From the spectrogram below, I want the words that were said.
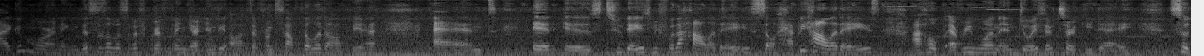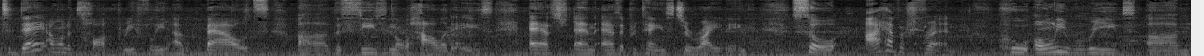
Hi, good morning. This is Elizabeth Griffin, your indie author from South Philadelphia, and it is two days before the holidays, so happy holidays. I hope everyone enjoys their turkey day. So, today I want to talk briefly about uh, the seasonal holidays as, and as it pertains to writing. So, I have a friend who only reads um,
